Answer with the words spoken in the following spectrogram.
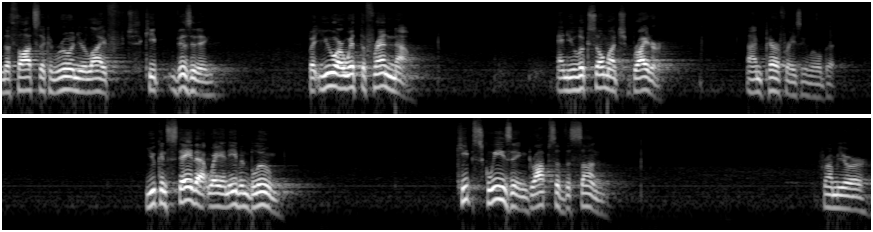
And the thoughts that can ruin your life keep visiting. But you are with the friend now. And you look so much brighter. I'm paraphrasing a little bit. You can stay that way and even bloom. Keep squeezing drops of the sun from your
